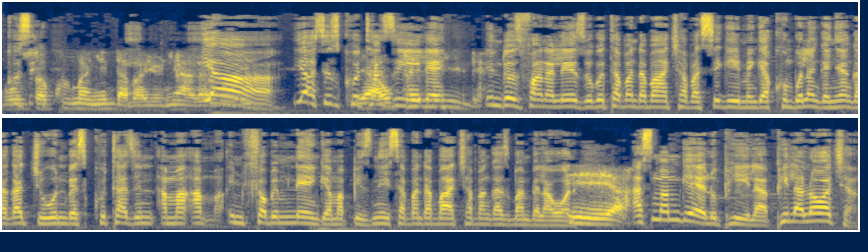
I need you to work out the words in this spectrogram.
yabo sokhuluma ngendaba yonyaka. ya ya sizikhuthazile Ya, uphelile. into ezifana lezi ukuthi abantu abatsha basikime ngiyakhumbula ngenyanga kajuni besikhuthaza in- ama- ama- imhlobo eminingi amabhizinisi abantu abatsha bangazibambela wona Yeah. asimamukele uphila phila lotsha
